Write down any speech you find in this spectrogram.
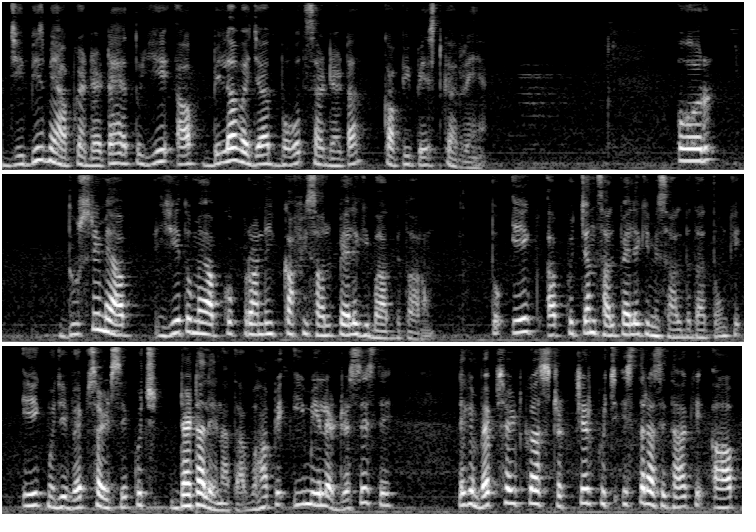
जी में आपका डाटा है तो ये आप बिला वजह बहुत सा डाटा कॉपी पेस्ट कर रहे हैं। और दूसरे में आप ये तो मैं आपको पुरानी काफ़ी साल पहले की बात बता रहा हूँ। तो एक आपको चंद साल पहले की मिसाल बताता हूँ कि एक मुझे वेबसाइट से कुछ डाटा लेना था। वहाँ पे ईमेल एड्रेसेस थे, लेकिन वेबसाइट का स्ट्रक्चर कुछ इस तरह से था कि आप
